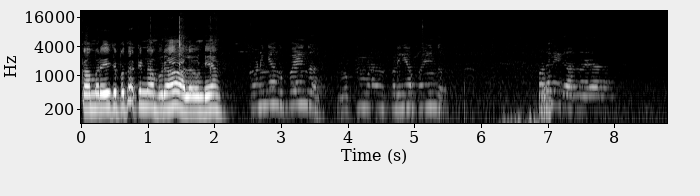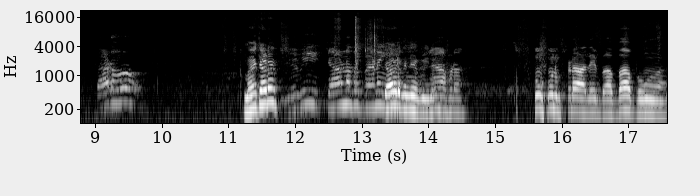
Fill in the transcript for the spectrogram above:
ਕਮਰੇ 'ਚ ਪਤਾ ਕਿੰਨਾ ਬੁਰਾ ਹਾਲ ਹੁੰਦਿਆ ਕਣੀਆਂ ਪਏਂਗ ਰੋਕੀ ਮੜਾ ਕਣੀਆਂ ਪਏਂਗ। ਕੁਝ ਨਹੀਂ ਕਰਨਾ ਯਾਰ। ਕਾੜੋ ਮੈਂ ਚੜ ਇਹ ਵੀ ਚਾੜਨਾ ਤਾਂ ਪੈਣਾ ਹੀ ਚਾੜ ਦਿੰਨੇ ਕੋਈ ਨਾ। ਫੜਾ। ਫੋਨ ਫੜਾ ਦੇ ਬਾਬਾ ਫੋਨ।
